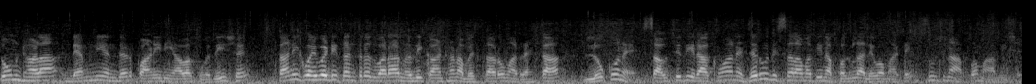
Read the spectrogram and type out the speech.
સોમઢાળા ડેમની અંદર પાણીની આવક વધી છે. સ્થાનિક તંત્ર દ્વારા નદી કાંઠાના વિસ્તારોમાં રહેતા લોકોને સાવચેતી રાખવા અને જરૂરી સલામતીના પગલાં લેવા માટે સૂચના આપવામાં આવી છે.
